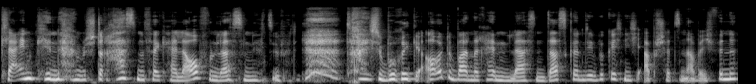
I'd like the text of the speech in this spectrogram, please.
Kleinkinder im Straßenverkehr laufen lassen und jetzt über die dreispurige Autobahn rennen lassen. Das können sie wirklich nicht abschätzen. Aber ich finde,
